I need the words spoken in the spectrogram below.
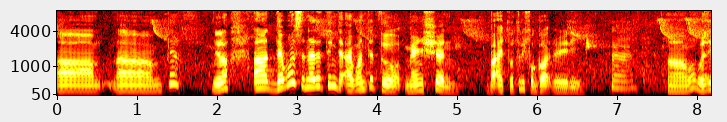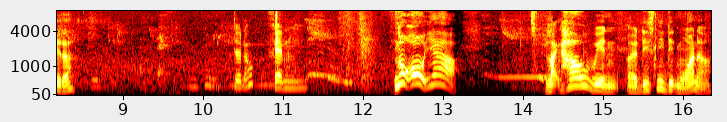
Um, um, yeah, you know. Uh, there was another thing that I wanted to mention, but I totally forgot already. Uh, what was it? Uh? Don't know. Femi. No, oh yeah. Like how when uh, Disney did Moana,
